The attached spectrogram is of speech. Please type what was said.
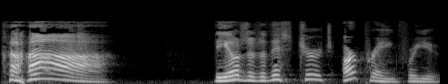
Ha ha! The elders of this church are praying for you.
